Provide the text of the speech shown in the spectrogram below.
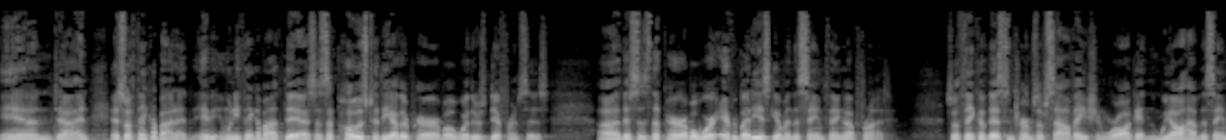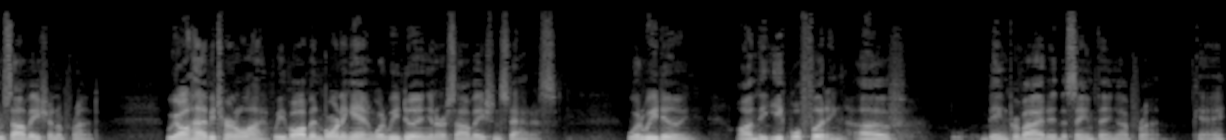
And, uh, and, and so think about it. When you think about this, as opposed to the other parable where there's differences, uh, this is the parable where everybody is given the same thing up front. So think of this in terms of salvation. We're all getting, we all have the same salvation up front. We all have eternal life. We've all been born again. What are we doing in our salvation status? What are we doing on the equal footing of being provided the same thing up front? Okay?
